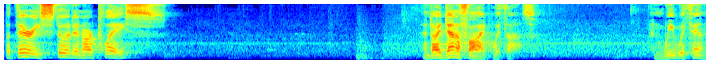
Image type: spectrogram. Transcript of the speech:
But there he stood in our place and identified with us, and we with him.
